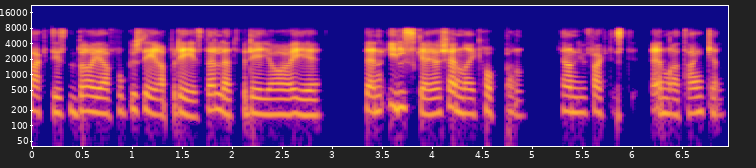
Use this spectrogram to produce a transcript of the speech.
faktiskt börja fokusera på det istället för det jag är den ilska jag känner i kroppen kan ju faktiskt ändra tanken.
